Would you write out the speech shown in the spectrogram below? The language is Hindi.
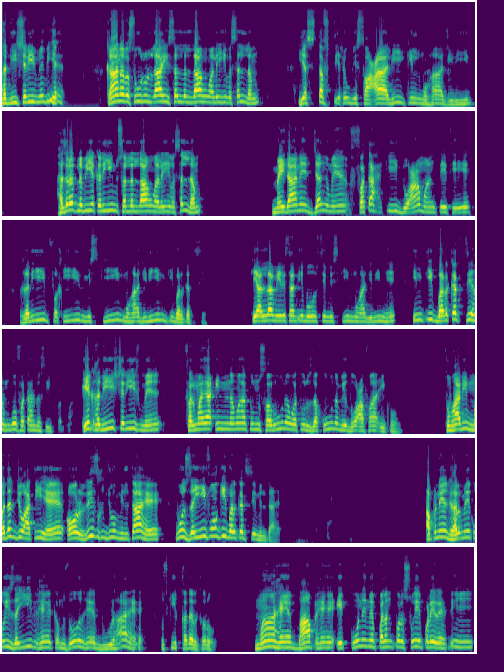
हदीस शरीफ में भी है। कान रसूलुल्लाह सल्लल्लाहु हज़रत नबी करीम सल्लल्लाहु मैदान जंग में फतह की दुआ मांगते थे गरीब, फकीर, मिस्कीन, मुहाजिरीन की बरकत से। कि अल्लाह मेरे साथ ये बहुत से मिस्कीन, मुहाजिरीन हैं इनकी बरकत से हमको फतह नसीब फरमा। एक हदीस शरीफ में फरमाया इन नमा तुम सरून व तुरजकून बेदुआफाइकुम। तुम्हारी मदद जो आती है और रिज्क जो मिलता है, वो जयीफों की बरकत से मिलता है। अपने घर में कोई ज़यीफ है, कमज़ोर है, बूढ़ा है, उसकी कदर करो। माँ है, बाप है, एक कोने में पलंग पर सोए पड़े रहते हैं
